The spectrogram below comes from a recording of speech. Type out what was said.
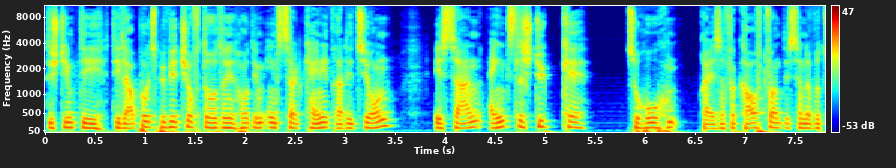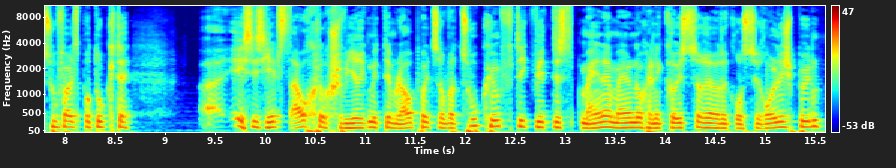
Das stimmt, die, die Laubholzbewirtschaftung hat, hat im Enstal keine Tradition. Es sind Einzelstücke zu hohen Preisen verkauft worden, das sind aber Zufallsprodukte. Äh, es ist jetzt auch noch schwierig mit dem Laubholz, aber zukünftig wird es meiner Meinung nach eine größere oder große Rolle spielen.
